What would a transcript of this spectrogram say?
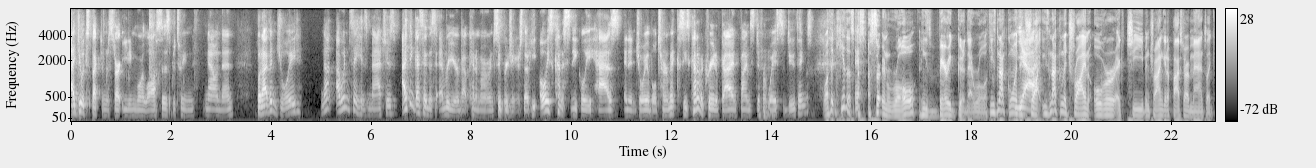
I do expect him to start eating more losses between now and then, but I've enjoyed not I wouldn't say his matches. I think I say this every year about Kanemaru and Super Juniors though. He always kind of sneakily has an enjoyable tournament because he's kind of a creative guy and finds different mm-hmm. ways to do things. Well, I think he has a, a, a, certain role and he's very good at that role. He's not going to yeah. try. He's not going to try and overachieve and try and get a five star match. Like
